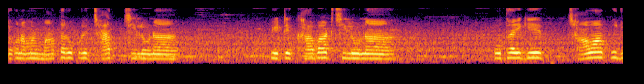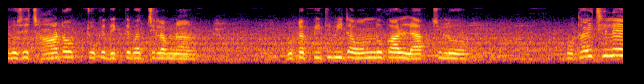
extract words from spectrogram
যখন আমার মাথার উপরে ছাদ ছিল না, পেটে খাবার ছিল না, কোথায় গিয়ে ছাওয়া খুঁজবো সে ছাওয়াটাও চোখে দেখতে পাচ্ছিলাম না। গোটা পৃথিবীটা অন্ধকার লাগছিল। কোথায় ছিলে?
